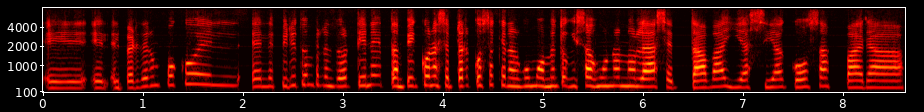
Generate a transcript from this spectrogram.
Eh, el, perder un poco el, espíritu emprendedor tiene también con aceptar cosas que en algún momento quizás uno no la aceptaba y hacía cosas para,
